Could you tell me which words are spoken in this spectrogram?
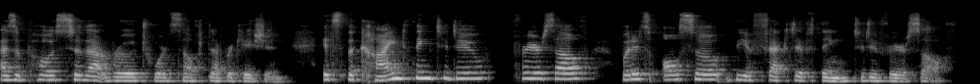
as opposed to that road towards self deprecation. It's the kind thing to do for yourself, but it's also the effective thing to do for yourself.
